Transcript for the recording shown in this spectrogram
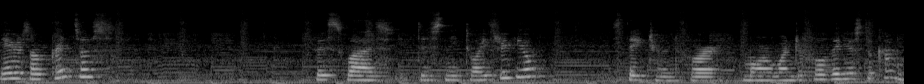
Here's our princess. This was Disney Toys review. Stay tuned for more wonderful videos to come.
